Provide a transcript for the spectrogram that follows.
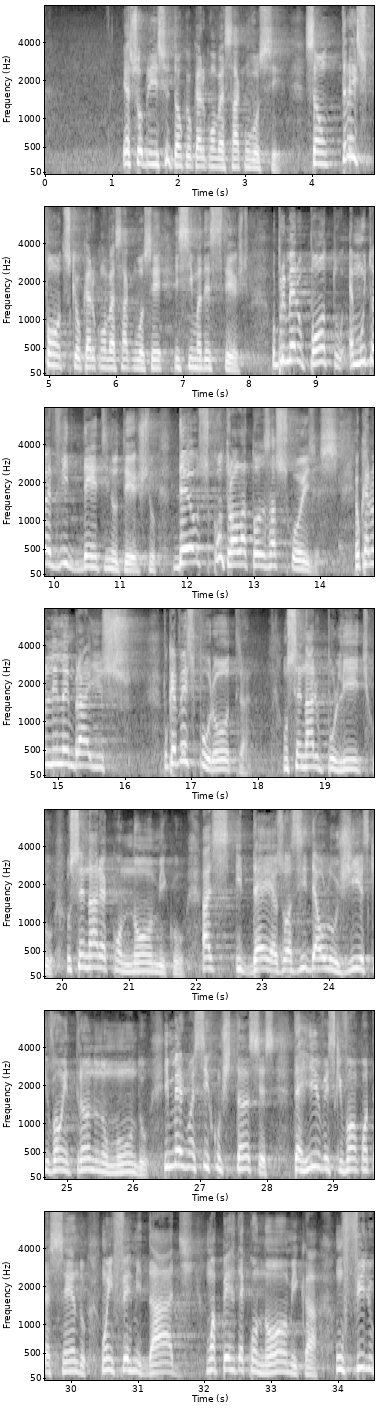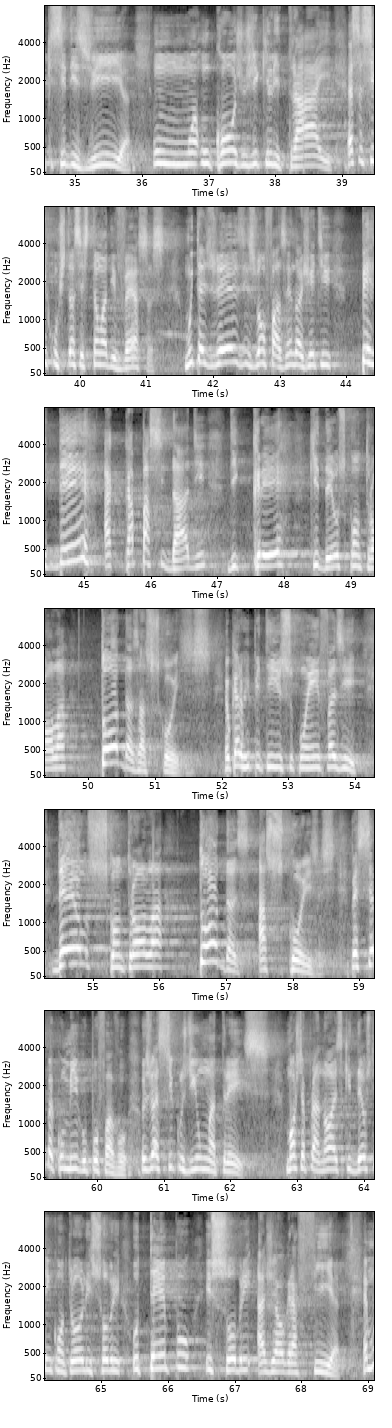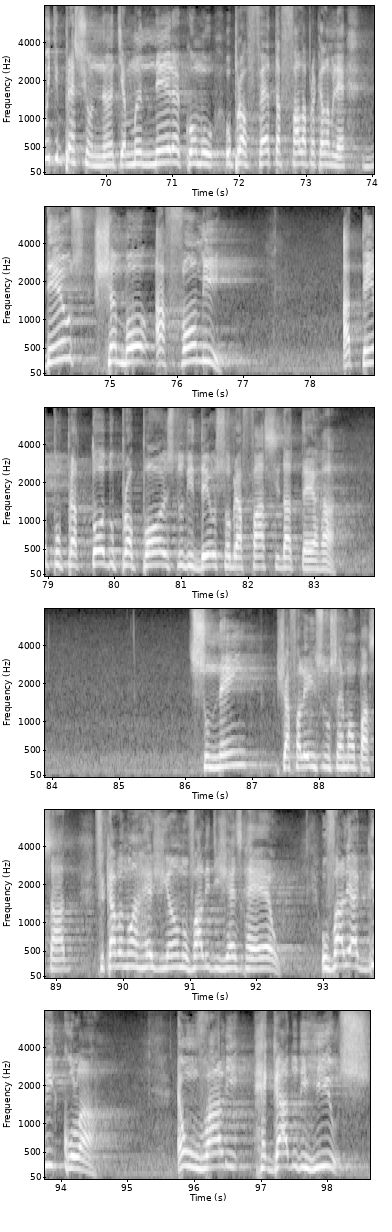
É sobre isso então que eu quero conversar com você. São três pontos que eu quero conversar com você em cima desse texto. O primeiro ponto é muito evidente no texto: Deus controla todas as coisas. Eu quero lhe lembrar isso, porque vez por outra, um cenário político, o cenário econômico, as ideias ou as ideologias que vão entrando no mundo, e mesmo as circunstâncias terríveis que vão acontecendo, uma enfermidade, uma perda econômica, um filho que se desvia, um, um cônjuge que lhe trai, essas circunstâncias tão adversas, muitas vezes vão fazendo a gente perder a capacidade de crer que Deus controla todas as coisas. Eu quero repetir isso com ênfase. Deus controla todas as coisas. Perceba comigo, por favor, os versículos de 1 a 3. Mostra para nós que Deus tem controle sobre o tempo e sobre a geografia. É muito impressionante a maneira como o profeta fala para aquela mulher. Deus chamou a fome há tempo para todo o propósito de Deus sobre a face da terra. Sunem, já falei isso no sermão passado, ficava numa região no vale de Jezreel, o vale agrícola, é um vale regado de rios,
